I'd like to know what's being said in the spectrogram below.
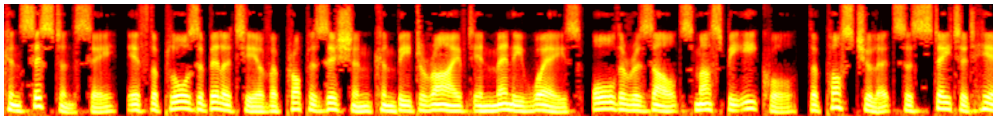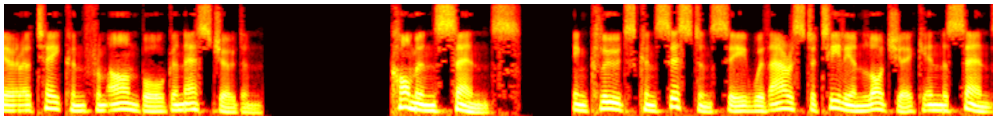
Consistency – If the plausibility of a proposition can be derived in many ways, all the results must be equal. The postulates as stated here are taken from Arnborg and Sjödin. Common sense includes consistency with Aristotelian logic in the sense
